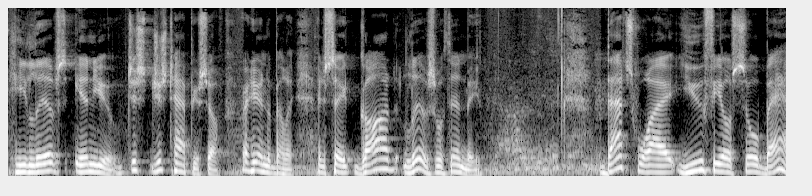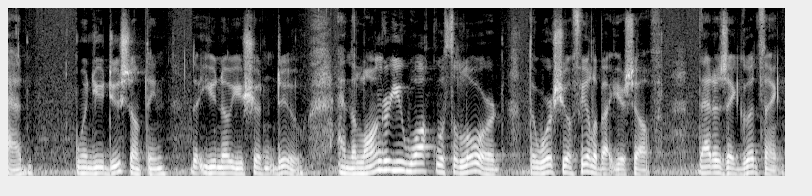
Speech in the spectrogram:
He lives in you. Just just tap yourself right here in the belly and say, God lives within me. That's why you feel so bad when you do something that you know you shouldn't do. And the longer you walk with the Lord, the worse you'll feel about yourself. That is a good thing,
